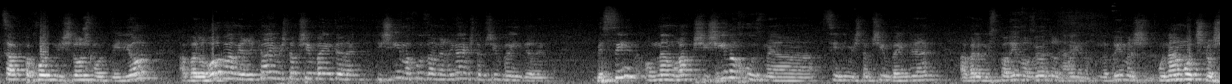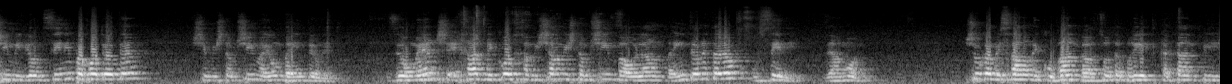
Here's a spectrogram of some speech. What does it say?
קצת פחות מ-300 מיליון, אבל רוב האמריקאים משתמשים באינטרנט, 90% מהאמריקאים משתמשים באינטרנט. בסין, אמנם רק 60% מהסינים משתמשים באינטרנט, אבל המספרים הרבה יותר גבוהים, אנחנו מדברים על 830 מיליון סינים פחות או יותר, שמשתמשים היום באינטרנט. זה אומר שאחד מכל חמישה משתמשים בעולם באינטרנט היום הוא סיני, זה המון. שוק המסחר המקוון בארצות הברית קטן פי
